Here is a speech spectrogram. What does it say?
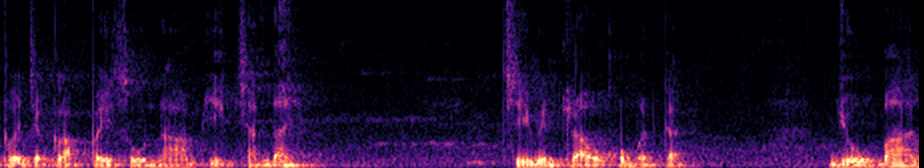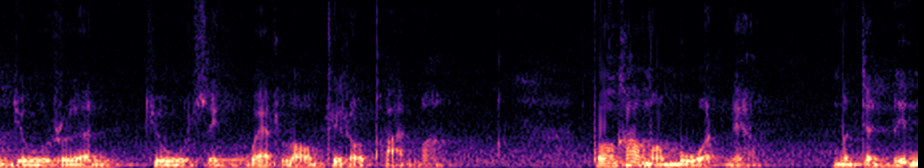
เพื่อจะกลับไปสู่น้ำอีกชั้นใด ชีวิตเราก็เหมือนกัน อยู่บ้านอยู่เรือนอยู่สิ่งแวดล้อมที่เราผ่านมาพอเข้ามาบวชเนี่ยมันจะดิ้น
